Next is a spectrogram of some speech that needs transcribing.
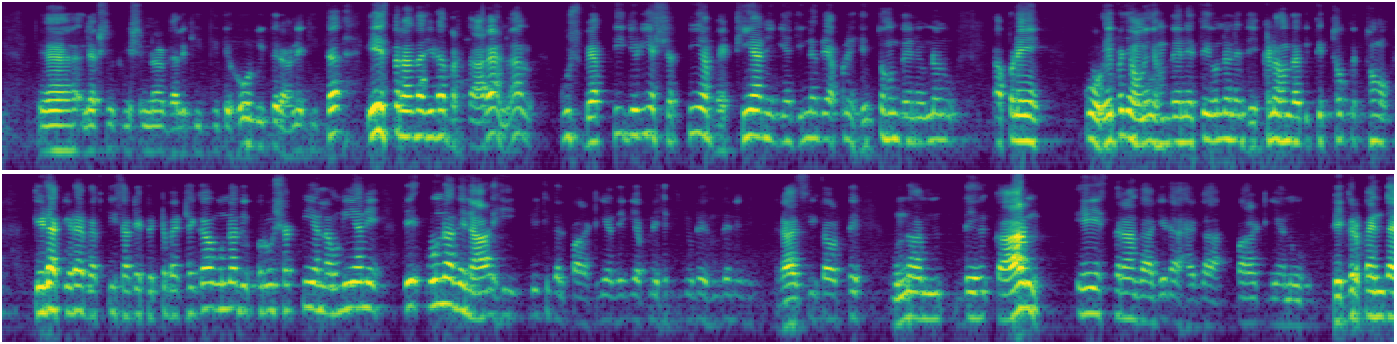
ਇਲੈਕਸ਼ਨ ਕਮਿਸ਼ਨ ਨਾਲ ਗੱਲ ਕੀਤੀ ਤੇ ਹੋਰ ਵੀ ਧਿਰਾਂ ਨੇ ਕੀਤਾ। ਇਸ ਤਰ੍ਹਾਂ ਦਾ ਜਿਹੜਾ ਵਰਤਾਰਾ ਹੈ ਨਾ ਕੁਝ ਵਿਅਕਤੀ ਜਿਹੜੀਆਂ ਸ਼ਕਤੀਆਂ ਬੈਠੀਆਂ ਨੇਗੀਆਂ, ਜਿਨ੍ਹਾਂ ਦੇ ਆਪਣੇ ਹਿੱਤ ਹੁੰਦੇ ਨੇ, ਉਹਨਾਂ ਨੂੰ ਆਪਣੇ ਘੋੜੇ ਭਜਾਉਣੇ ਹੁੰਦੇ ਨੇ ਤੇ ਉਹਨਾਂ ਨੇ ਦੇਖਣਾ ਹੁੰਦਾ ਵੀ ਕਿੱਥੋਂ ਕਿੱਥੋਂ ਕਿਹੜਾ ਕਿਹੜਾ ਵਿਅਕਤੀ ਸਾਡੇ ਫਿੱਟ ਬੈਠੇਗਾ, ਉਹਨਾਂ ਦੇ ਉੱਪਰ ਉਹ ਸ਼ਕਤੀਆਂ ਲਾਉਣੀਆਂ ਨੇ ਤੇ ਉਹਨਾਂ ਦੇ ਨਾਲ ਹੀ ਪੋਲੀਟੀਕਲ ਪਾਰਟੀਆਂ ਦੇ ਵੀ ਆਪਣੇ ਹਿੱਤ ਜੁੜੇ ਹੁੰਦੇ ਨੇ ਰਾਜਸੀ ਤੌਰ ਤੇ ਉਹਨਾਂ ਦੇ ਕਾਰਨ ਇਹ ਇਸ ਤਰ੍ਹਾਂ ਦਾ ਜਿਹੜਾ ਹੈਗਾ ਪਾਰਟੀਆਂ ਨੂੰ ਫਿਕਰ ਪੈਂਦਾ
